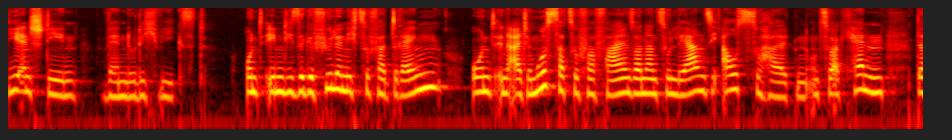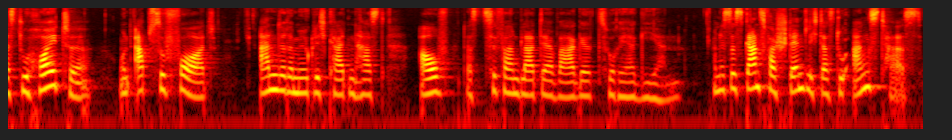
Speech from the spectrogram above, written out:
Die entstehen, wenn du dich wiegst. Und eben diese Gefühle nicht zu verdrängen und in alte Muster zu verfallen, sondern zu lernen, sie auszuhalten und zu erkennen, dass du heute und ab sofort andere Möglichkeiten hast, auf das Ziffernblatt der Waage zu reagieren. Und es ist ganz verständlich, dass du Angst hast,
